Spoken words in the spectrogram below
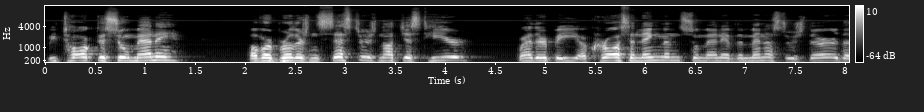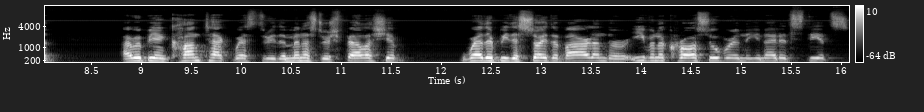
We talk to so many of our brothers and sisters, not just here, whether it be across in England, so many of the ministers there that I would be in contact with through the Ministers' Fellowship, whether it be the south of Ireland or even a crossover in the United States.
